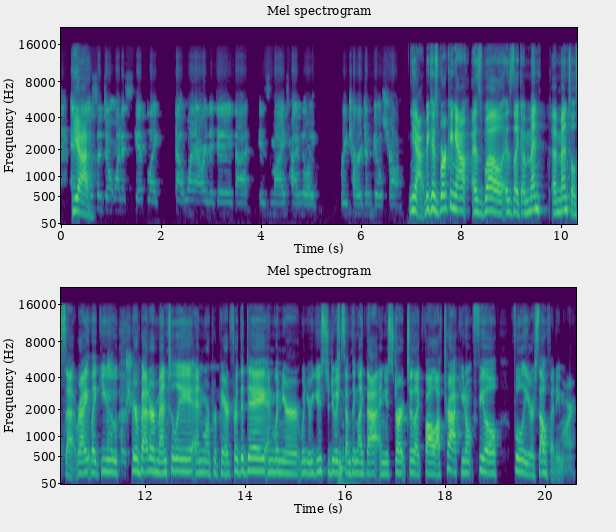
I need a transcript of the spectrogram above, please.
And Yeah. I also don't want to skip like that one hour of the day that is my time to like recharge and feel strong. Yeah, because working out as well is like a men- a mental set, right? Like you Oh, sure. you're better mentally and more prepared for the day and when you're when you're used to doing something like that and you start to like fall off track, you don't feel fully yourself anymore.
